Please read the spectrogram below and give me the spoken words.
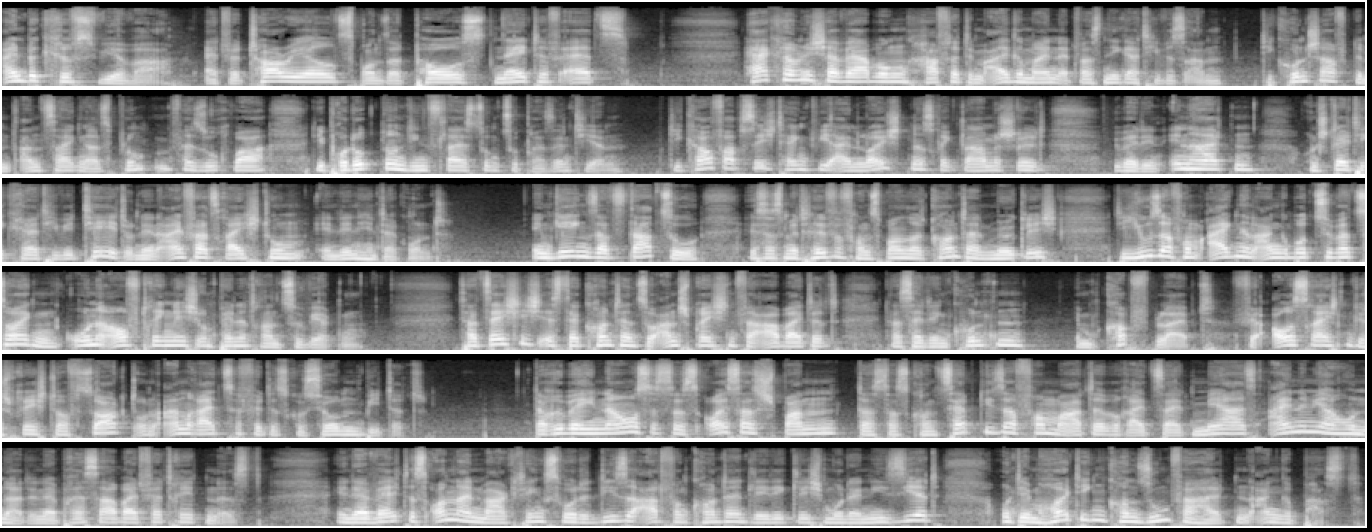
Ein Begriffswirrwarr. Advertorial, Sponsored Post, Native Ads, Herkömmlicher Werbung haftet im Allgemeinen etwas Negatives an. Die Kundschaft nimmt Anzeigen als plumpen Versuch wahr, die Produkte und Dienstleistungen zu präsentieren. Die Kaufabsicht hängt wie ein leuchtendes Reklameschild über den Inhalten und stellt die Kreativität und den Einfallsreichtum in den Hintergrund. Im Gegensatz dazu ist es mit Hilfe von Sponsored Content möglich, die User vom eigenen Angebot zu überzeugen, ohne aufdringlich und penetrant zu wirken. Tatsächlich ist der Content so ansprechend verarbeitet, dass er den Kunden im Kopf bleibt, für ausreichend Gesprächsstoff sorgt und Anreize für Diskussionen bietet. Darüber hinaus ist es äußerst spannend, dass das Konzept dieser Formate bereits seit mehr als einem Jahrhundert in der Pressearbeit vertreten ist. In der Welt des Online-Marketings wurde diese Art von Content lediglich modernisiert und dem heutigen Konsumverhalten angepasst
